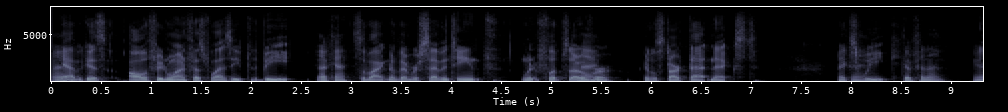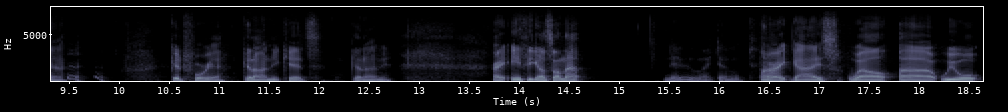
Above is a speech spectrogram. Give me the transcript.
Yeah, because all the Food and Wine Festival has Eat to the Beat. Okay. So like November seventeenth, when it flips Right. over, it'll start that next next Right. week. Good for them. Yeah. Good for you. Good on you, kids. Good on you. All right. Anything else on that? No, I don't. All right, guys. Well, uh, we will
